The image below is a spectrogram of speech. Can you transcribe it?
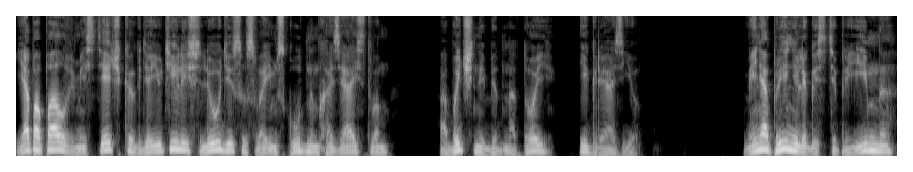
я попал в местечко, где ютились люди со своим скудным хозяйством, обычной беднотой и грязью. Меня приняли гостеприимно,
